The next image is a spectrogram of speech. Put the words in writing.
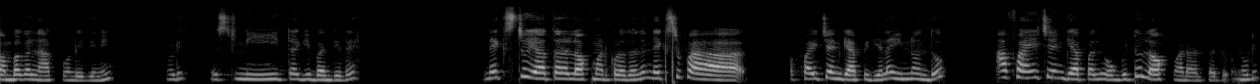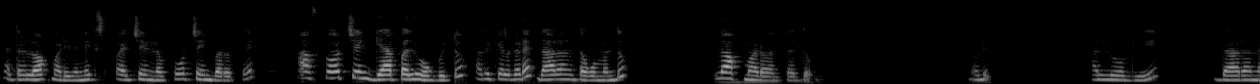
ಕಂಬಗಳನ್ನ ಹಾಕ್ಕೊಂಡಿದ್ದೀನಿ. ನೋಡಿ, ಎಷ್ಟು ನೀಟಾಗಿ ಬಂದಿದೆ. ನೆಕ್ಸ್ಟು ಯಾವ ಥರ ಲಾಕ್ ಮಾಡ್ಕೊಳ್ಳೋದು ಅಂದರೆ ನೆಕ್ಸ್ಟ್ ಫೈ ಚೈನ್ ಗ್ಯಾಪ್ ಇದೆಯಲ್ಲ ಇನ್ನೊಂದು, ಆ ಫೈ ಚೈನ್ ಗ್ಯಾಪಲ್ಲಿ ಹೋಗ್ಬಿಟ್ಟು ಲಾಕ್ ಮಾಡೋವಂಥದ್ದು. ನೋಡಿ, ಆ ಥರ ಲಾಕ್ ಮಾಡಿದೆ. Next five chain four chain ಬರುತ್ತೆ. ಆ ಫೋರ್ ಚೈನ್ ಗ್ಯಾಪಲ್ಲಿ ಹೋಗ್ಬಿಟ್ಟು ಅದ್ರ ಕೆಳಗಡೆ ದಾರಾನ ತೊಗೊಂಬಂದು ಲಾಕ್ ಮಾಡೋವಂಥದ್ದು. ನೋಡಿ, ಅಲ್ಲಿ ಹೋಗಿ ದಾರಾನ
